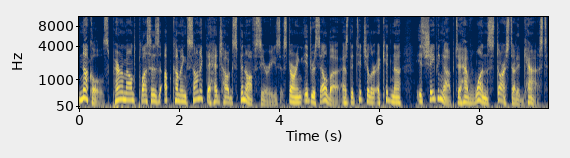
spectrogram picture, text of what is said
Knuckles, Paramount Plus's upcoming Sonic the Hedgehog spin-off series starring Idris Elba as the titular echidna, is shaping up to have one star-studded cast.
